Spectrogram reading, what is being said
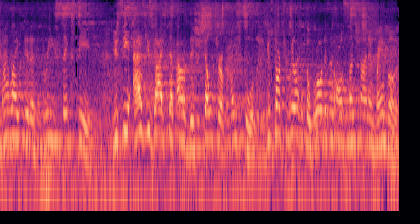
my life did a 360. You see, as you guys step out of this shelter of high school, you start to realize that the world isn't all sunshine and rainbows.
